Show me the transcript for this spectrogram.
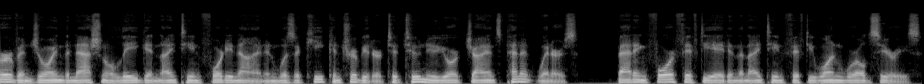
Irvin joined the National League in 1949 and was a key contributor to two New York Giants pennant winners, batting 458 in the 1951 World Series.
